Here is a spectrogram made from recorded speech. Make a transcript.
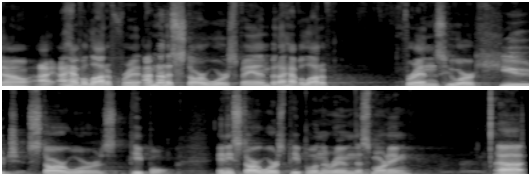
Now, I, I have a lot of friends. I'm not a Star Wars fan, but I have a lot of friends who are huge Star Wars people. Any Star Wars people in the room this morning? Uh,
